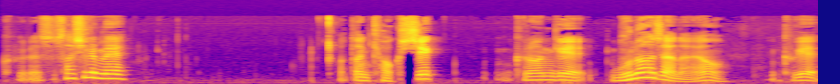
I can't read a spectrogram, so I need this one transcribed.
그래서 사실은 왜 어떤 격식 그런 게 문화잖아요. 그게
